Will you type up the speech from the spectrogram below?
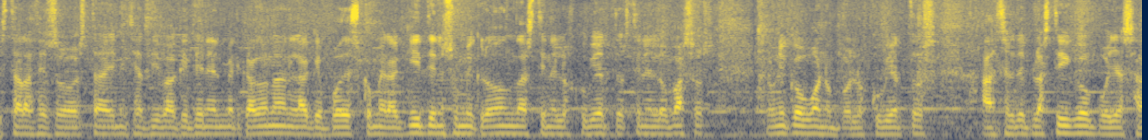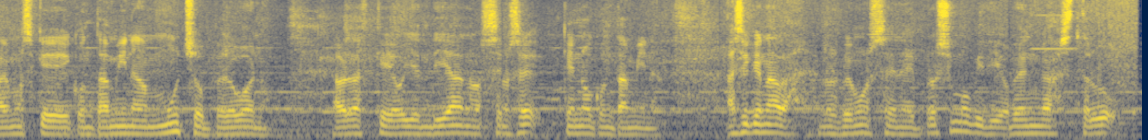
Está gracioso esta iniciativa que tiene el Mercadona en la que puedes comer aquí. Tienes un microondas, tiene los cubiertos, tiene los vasos. Lo único, bueno, pues los cubiertos al ser de plástico, pues ya sabemos que contaminan mucho, pero bueno, la verdad es que hoy en día no sé, no sé que no contamina. Así que nada, nos vemos en el próximo vídeo. Venga, hasta luego.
